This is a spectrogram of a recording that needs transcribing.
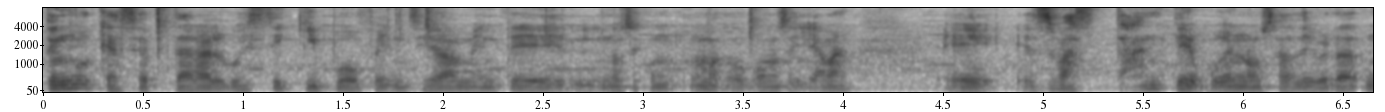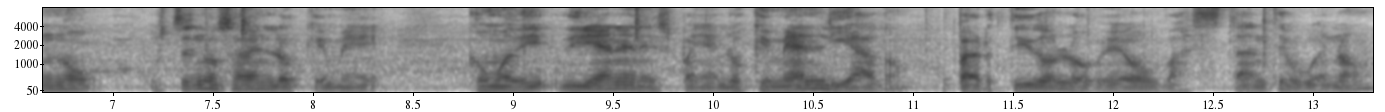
tengo que aceptar algo. Este equipo ofensivamente, no sé cómo, no me acuerdo cómo se llama, eh, es bastante bueno. O sea, de verdad no, ustedes no saben lo que me, como dirían en España, lo que me han liado, el partido lo veo bastante bueno.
